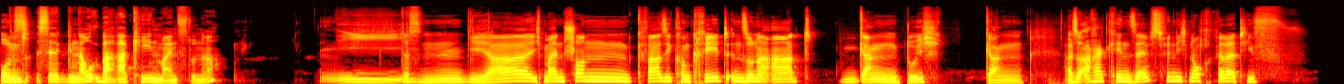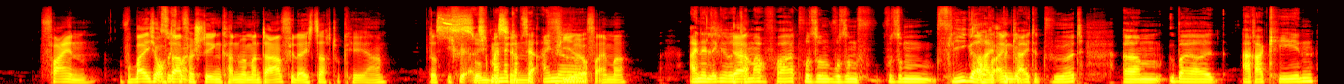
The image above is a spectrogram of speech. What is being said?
Und das ist ja genau über Araken, meinst du, ne? Das ja, ich meine schon quasi konkret in so einer Art Gang durch gegangen. Also Araken selbst finde ich noch relativ fein. Wobei ich auch Also ich da mein- verstehen kann, wenn man da vielleicht sagt, okay, ja, das Ich- ist so ich ein meine, da bisschen ja eine- viel auf einmal. eine längere Ja. Kamerafahrt, wo so, wo so ein, wo so ein Flieger Auch halt begleitet wird ähm, über Araken.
